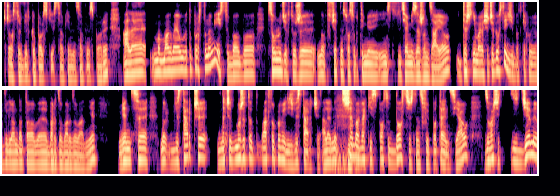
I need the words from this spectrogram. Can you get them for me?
czy Ostrów Wielkopolski jest całkiem, całkiem spory, ale mają to po prostu na miejscu, bo, bo są ludzie, którzy no, w świetny sposób tymi instytucjami zarządzają i też nie mają się czego wstydzić, bo tak jak mówię, wygląda to e, bardzo, bardzo ładnie. Więc e, no, wystarczy, znaczy może to łatwo powiedzieć, wystarczy, ale no, trzeba w jakiś sposób dostrzec ten swój potencjał, zobaczyć, gdzie my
